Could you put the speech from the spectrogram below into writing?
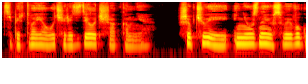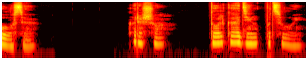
теперь твоя очередь сделать шаг ко мне. Шепчу ей и не узнаю своего голоса. Хорошо, только один поцелуй.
